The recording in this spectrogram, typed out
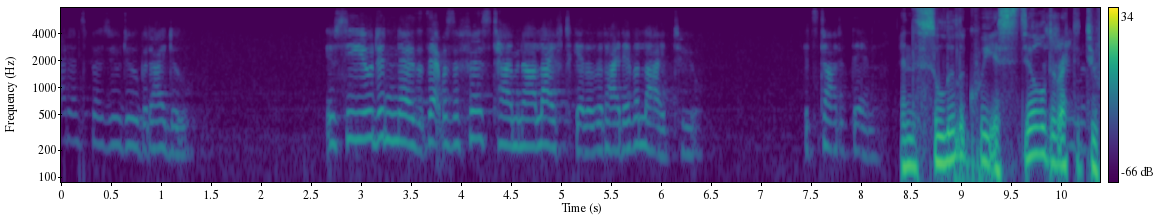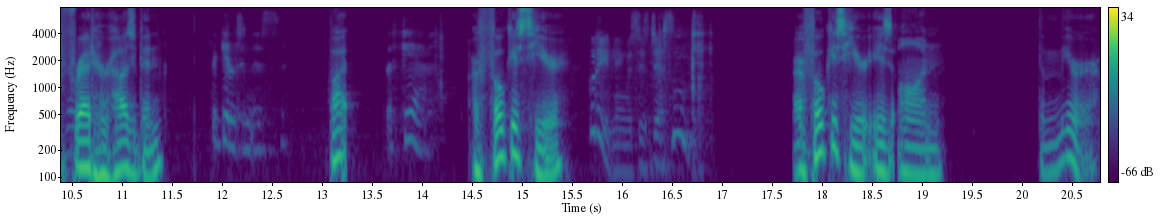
I don't suppose you do, but I do. You see, you didn't know that that was the first time in our life together that I'd ever lied to you. It started then. And the soliloquy is still directed to Fred, her husband, guiltiness, but the fear. our focus here, Good evening, Mrs. Jesson. our focus here is on the mirror,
